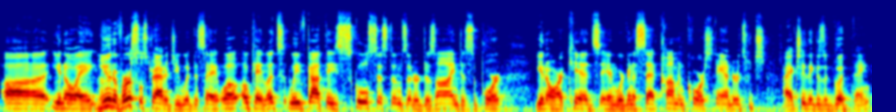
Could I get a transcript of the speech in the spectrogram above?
uh, you know, a universal strategy would to say, well, okay, let's we've got these school systems that are designed to support, you know, our kids, and we're going to set common core standards, which I actually think is a good thing.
